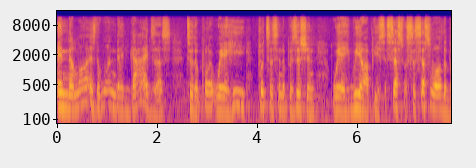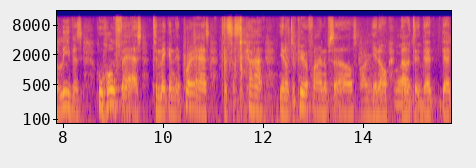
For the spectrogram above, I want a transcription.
And the law is the one that guides us to the point where He puts us in a position where we are be successful. Successful are the believers who hold fast to making their prayers, to zakat, you know, to purifying themselves, you know, uh, to that that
